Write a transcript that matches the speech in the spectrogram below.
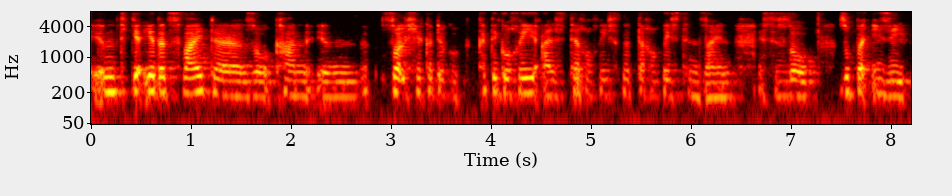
Und jeder Zweite so kann in solche Kategorie als Terrorist oder Terroristin sein. Es ist so super easy.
